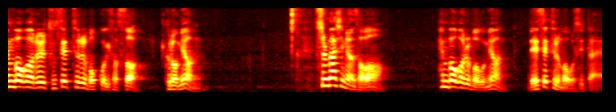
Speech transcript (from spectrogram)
햄버거를 두 세트를 먹고 있었어. 그러면 술 마시면서 햄버거를 먹으면 네 세트를 먹을 수 있다예요.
